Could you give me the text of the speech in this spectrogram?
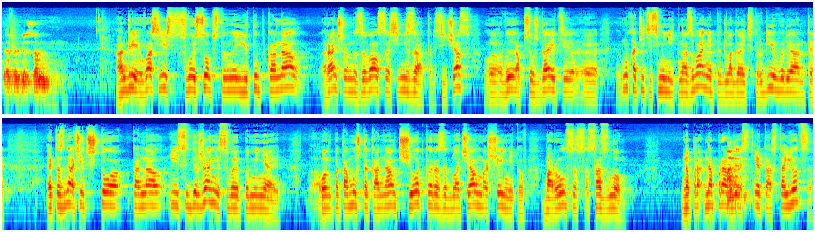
Это без сомнения. Андрей, у вас есть свой собственный YouTube-канал. Раньше он назывался «Осенизатор». Сейчас э, вы обсуждаете, э, ну, хотите сменить название, предлагаете другие варианты. Это значит, что канал и содержание свое поменяет. Он потому что канал четко разоблачал мошенников, боролся со, со злом. Напра- направленность а это остается?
